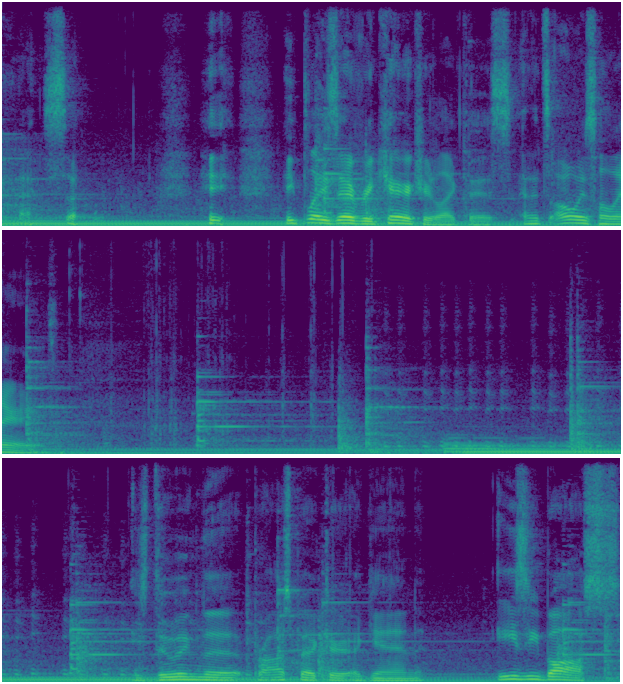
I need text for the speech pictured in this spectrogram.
so he he plays every character like this, and it's always hilarious. He's doing the prospector again. Easy boss.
